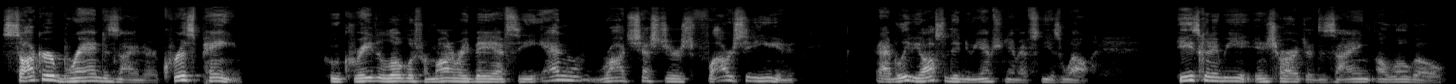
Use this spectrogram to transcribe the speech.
soccer brand designer Chris Payne, who created logos for Monterey Bay FC and Rochester's Flower City Union. And I believe he also did New Amsterdam FC as well. He's going to be in charge of designing a logo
